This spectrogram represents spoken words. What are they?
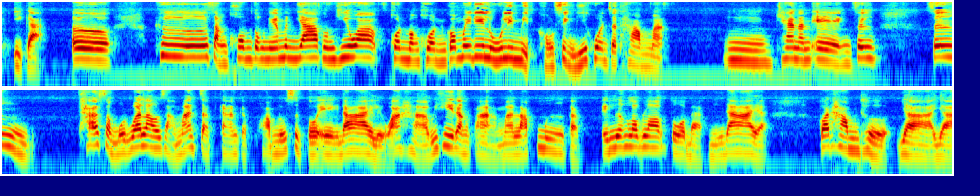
ตุอีกอะเออ คือสังคมตรงนี้มันยากตรงที่ว่าคนบางคนก็ไม่ได้รู้ลิมิตของสิ่งที่ควรจะทำอะ อืม แค่นั้นเอง ซึ่งซึ่งถ้าสมมุติว่าเราสามารถจัดการกับความรู้สึกตัวเองได้ หรือว่าหาวิธีต่างๆ มารับมือกับไอ้เรื่องรอบๆตัวแบบนี้ได้อะ ก็ทำเถอะอย่าอย่า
